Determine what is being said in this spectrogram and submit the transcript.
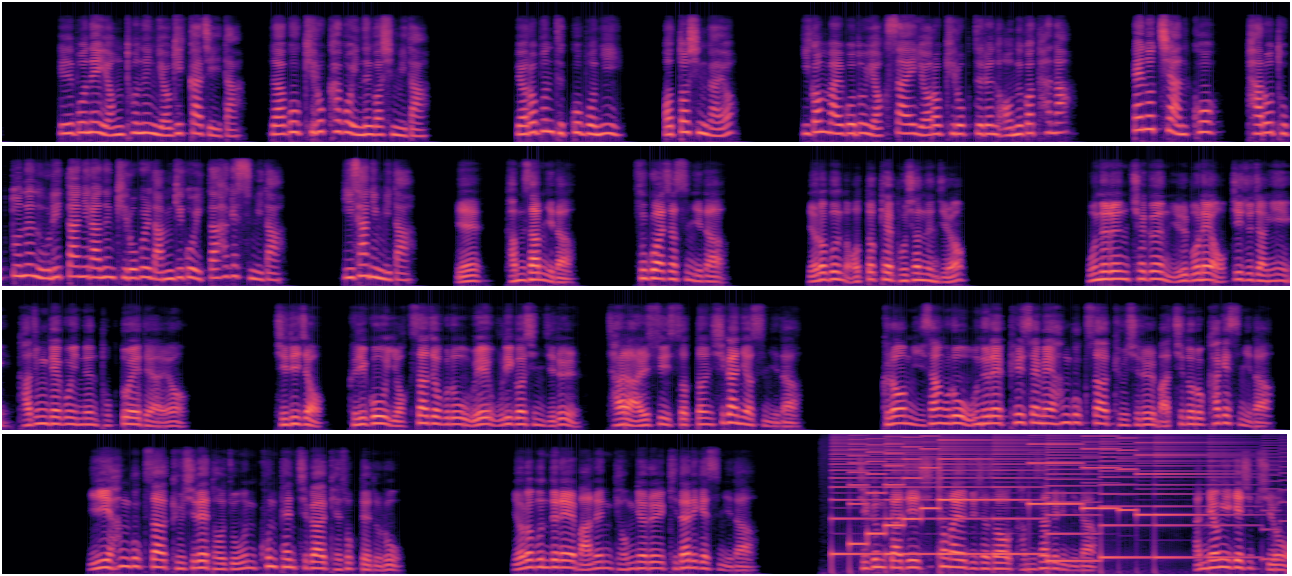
일본의 영토는 여기까지이다. 라고 기록하고 있는 것입니다. 여러분 듣고 보니 어떠신가요? 이것 말고도 역사의 여러 기록들은 어느 것 하나 빼놓지 않고 바로 독도는 우리 땅이라는 기록을 남기고 있다 하겠습니다. 이상입니다. 예, 감사합니다. 수고하셨습니다. 여러분 어떻게 보셨는지요? 오늘은 최근 일본의 억지 주장이 가중되고 있는 독도에 대하여 지리적 그리고 역사적으로 왜 우리 것인지를 잘 알 수 있었던 시간이었습니다. 그럼 이상으로 오늘의 필셈의 한국사 교실을 마치도록 하겠습니다. 이 한국사 교실에 더 좋은 콘텐츠가 계속되도록 여러분들의 많은 격려를 기다리겠습니다. 지금까지 시청하여 주셔서 감사드립니다. 안녕히 계십시오.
